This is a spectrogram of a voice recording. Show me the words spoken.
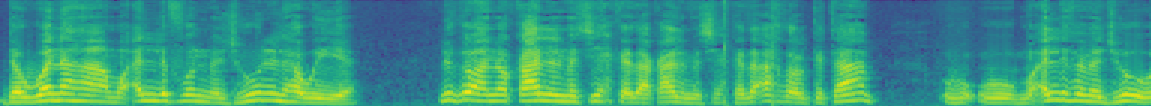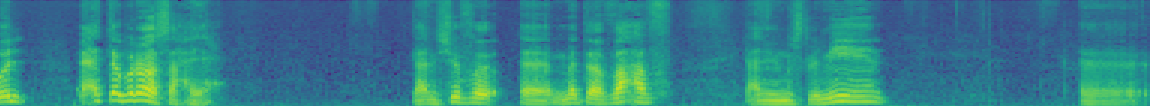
دونها مؤلف مجهول الهوية. لقوا أنه قال المسيح كذا قال المسيح كذا أخذوا الكتاب ومؤلفه مجهول اعتبروه صحيح. يعني شوفوا آه، مدى ضعف يعني المسلمين آه،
